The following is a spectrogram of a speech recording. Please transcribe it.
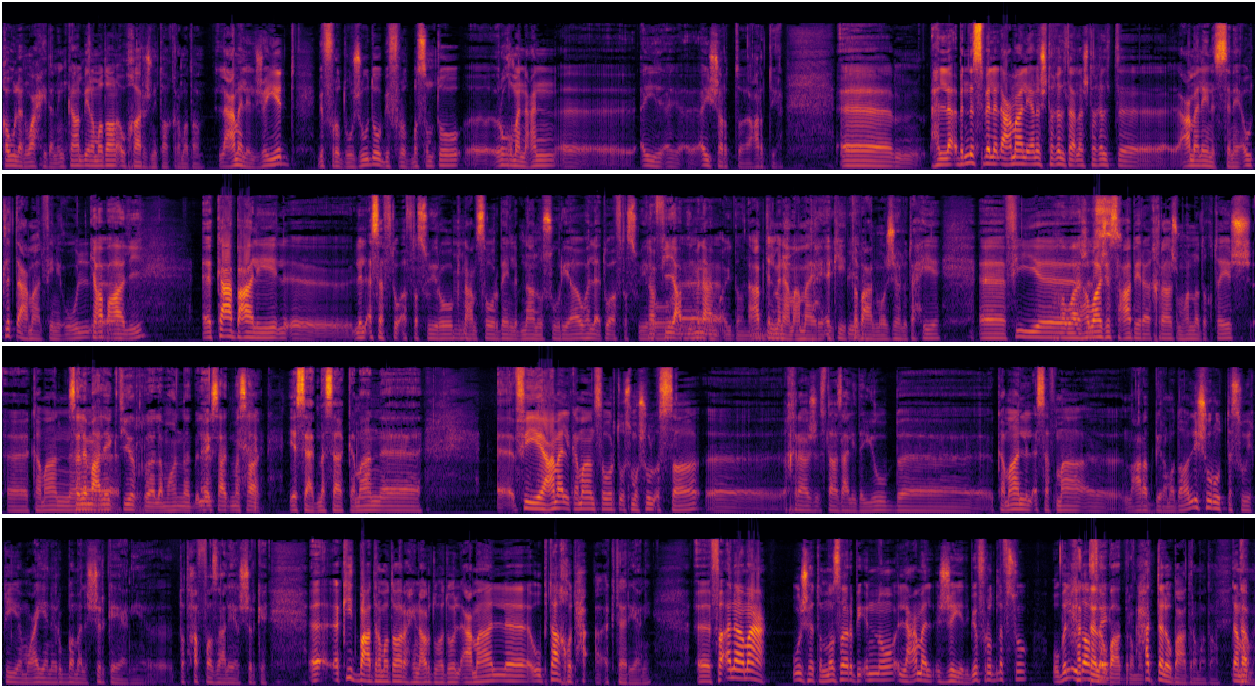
قولا واحدا إن كان برمضان أو خارج نطاق رمضان. العمل الجيد بيفرض وجوده بيفرض بصمته رغما عن أي أي شرط عرض يعني. هلا بالنسبة للأعمال اللي أنا اشتغلتها أنا اشتغلت آه، عملين السنة أو ثلاث أعمال فيني أقول. كعب عالي. آه، كعب عالي آه، للأسف توقف تصويره كنا عم نصور بين لبنان وسوريا وهلأ توقف تصويره. في عبد المنعم أيضا. عبد المنعم عمايري أكيد. طبعا موجه له تحية. في هواجس, هواجس عابرة إخراج مهند قطيش. كمان سلم عليه كثير لمهند. بقول يسعد مساك. يسعد مساك كمان. في عمل كمان صورته اسمه شو القصة؟ آه، إخراج أستاذ علي ديوب. آه، كمان للأسف ما آه، انعرض برمضان لشروط تسويقية معينة ربما للشركة يعني بتتحفظ عليها الشركة. أكيد بعد رمضان رح ينعرضوا هدول الأعمال وبتاخذ حقها أكثر يعني. فأنا مع وجهة النظر بأنه العمل الجيد بيفرض نفسه وبالإضافة حتى لو بعد رمضان. حتى لو بعد رمضان. تماما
